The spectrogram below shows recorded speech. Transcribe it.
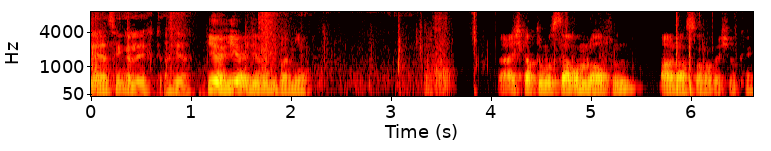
Ja, jetzt hingelegt. Ach, hier. Hier, hier, hier sind die bei mir. Ja, ich glaube, du musst da rumlaufen. Ah, da ist auch noch welche, okay.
